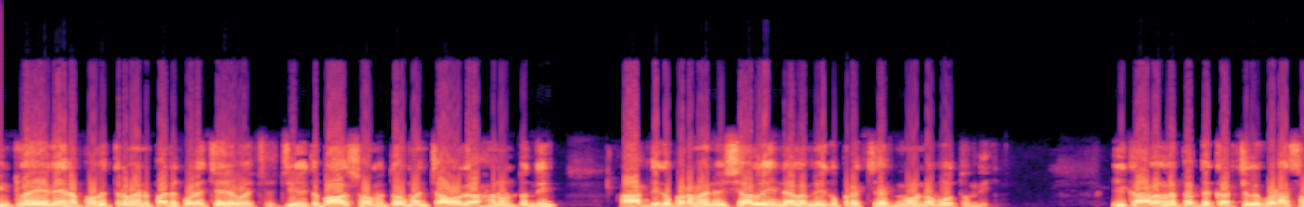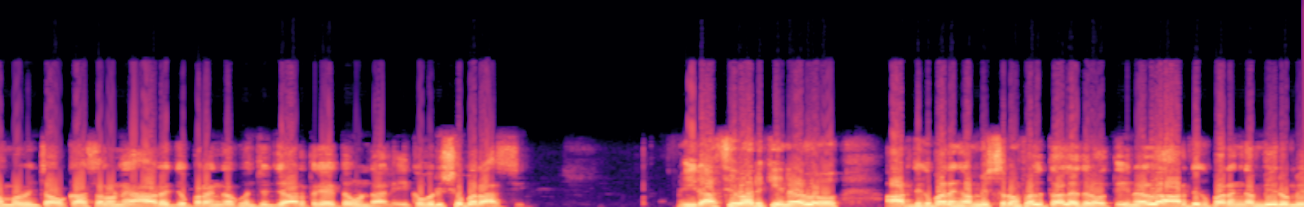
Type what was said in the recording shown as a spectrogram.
ఇంట్లో ఏదైనా పవిత్రమైన పని కూడా చేయవచ్చు. జీవిత భాగస్వామితో మంచి అవగాహన ఉంటుంది. ఆర్థిక పరమైన విషయాల్లో ఈ నెల మీకు ప్రత్యేకంగా ఉండబోతుంది. ఈ కాలంలో పెద్ద ఖర్చులు కూడా సంభవించే అవకాశాలు ఉన్నాయి. ఆరోగ్యపరంగా కొంచెం జాగ్రత్తగా అయితే ఉండాలి. ఇక వృషభ రాశి. ఈ రాశి వారికి ఈ నెలలో ఆర్థిక పరంగా మిశ్రమ ఫలితాలు ఎదురవుతాయి. ఈ నెలలో ఆర్థిక పరంగా మీరు మీ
